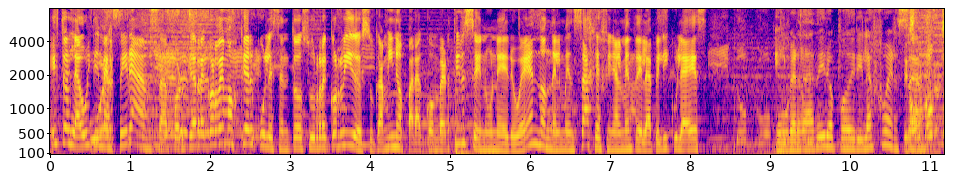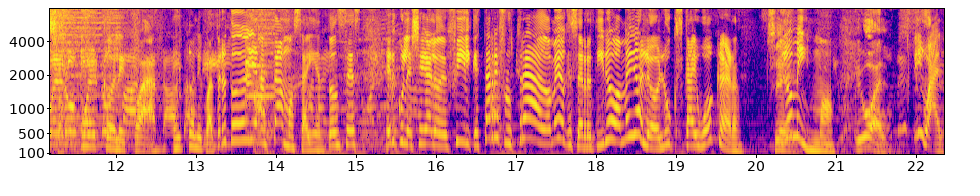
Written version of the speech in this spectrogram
Esto es la última esperanza, porque recordemos que Hércules en todo su recorrido y su camino para convertirse en un héroe, en donde el mensaje finalmente de la película es el verdadero poder y la fuerza. École qua. Pero todavía no estamos ahí. Entonces, Hércules llega a lo de Phil, que está re frustrado, medio que se retiró, medio a lo Luke Skywalker. Sí. Lo mismo. Igual. Igual,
